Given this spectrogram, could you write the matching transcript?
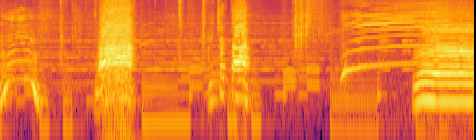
음! 와! 미쳤다. 우와.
